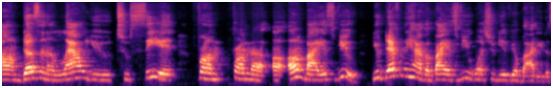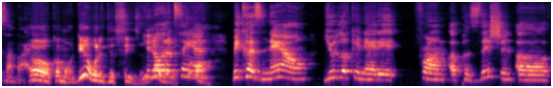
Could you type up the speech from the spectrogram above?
um, doesn't allow you to see it from from a, a unbiased view you definitely have a biased view once you give your body to somebody oh, come on. Deal with it this season. You Deal know what I'm it. Saying? because now you're looking at it from a position of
